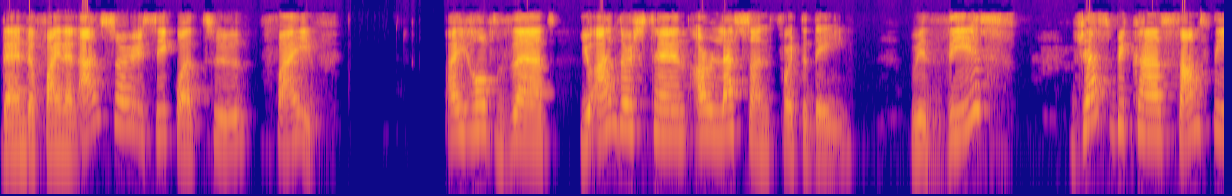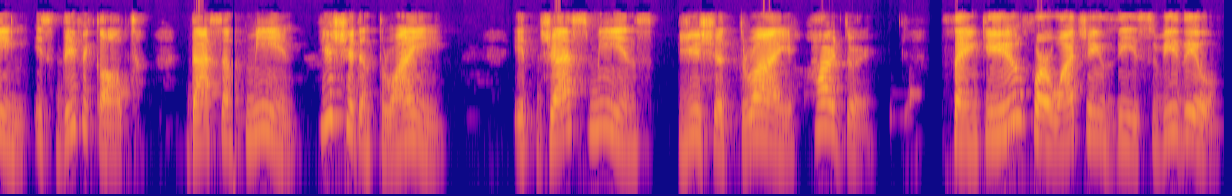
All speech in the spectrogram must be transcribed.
Then the final answer is equal to 5. I hope that you understand our lesson for today. With this, just because something is difficult doesn't mean you shouldn't try. It just means you should try harder. Thank you for watching this video.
